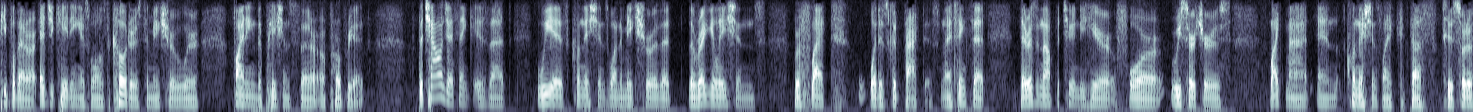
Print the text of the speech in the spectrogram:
people that are educating as well as the coders to make sure we're finding the patients that are appropriate. The challenge, I think, is that we as clinicians want to make sure that the regulations reflect what is good practice. And I think that there is an opportunity here for researchers like Matt and clinicians like us to sort of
